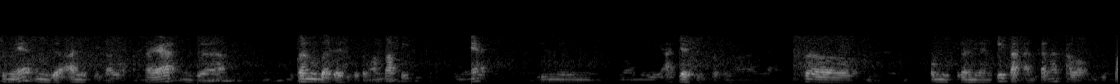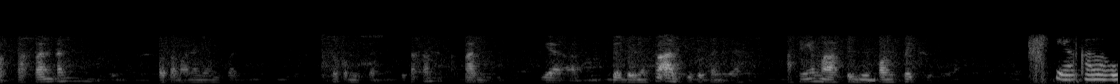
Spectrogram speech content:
sebenarnya enggak anu sih kalau saya enggak bukan membatasi pertemanan tapi sebenarnya ingin memilih aja sih pertemanan yang se pemikiran dengan kita kan. Karena kalau dipaksakan kan pertemanan yang bukan sepemikiran kita kan akan ya tidak bermanfaat gitu kan ya akhirnya malah timbul konflik gitu ya. Kalau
